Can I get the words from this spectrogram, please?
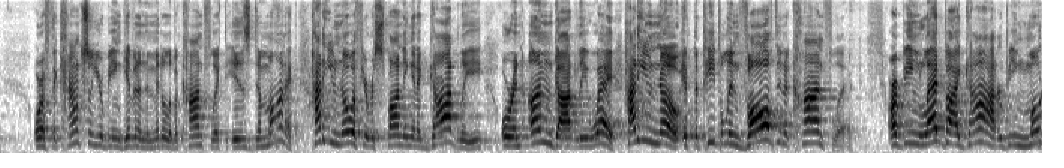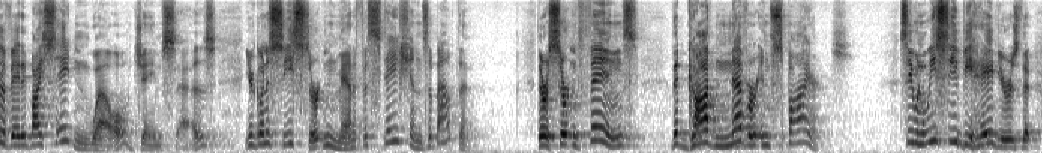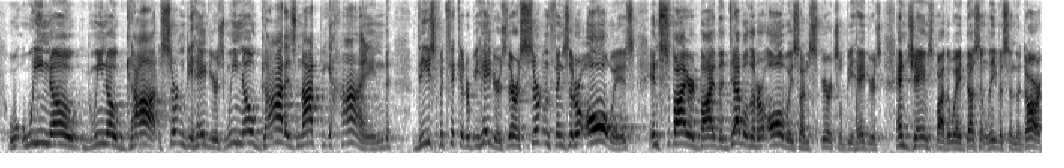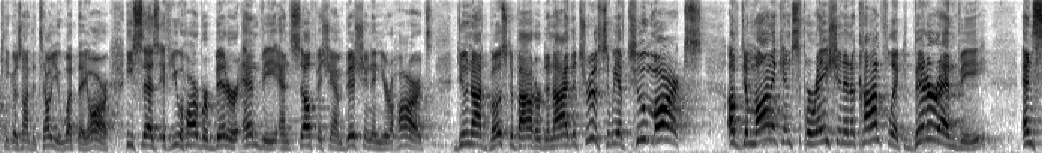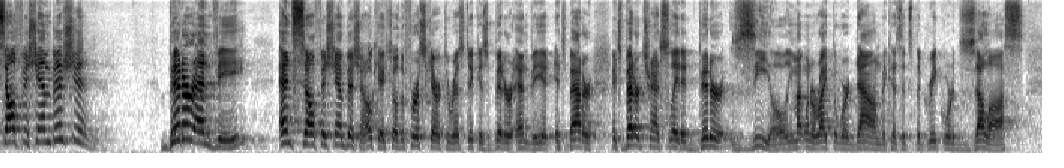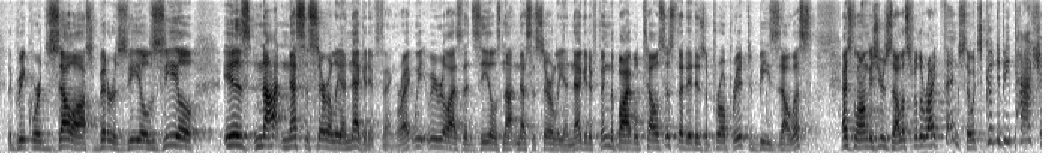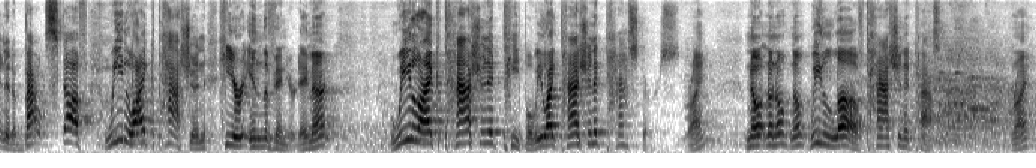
or if the counsel you're being given in the middle of a conflict is demonic? How do you know if you're responding in a godly or an ungodly way? How do you know if the people involved in a conflict are being led by God or being motivated by Satan? Well, James says, you're going to see certain manifestations about them. There are certain things that God never inspires. See, when we see behaviors that we know, we know God, certain behaviors, we know God is not behind these particular behaviors. There are certain things that are always inspired by the devil that are always unspiritual behaviors. And James, by the way, doesn't leave us in the dark. He goes on to tell you what they are. He says, If you harbor bitter envy and selfish ambition in your hearts, do not boast about or deny the truth. So we have two marks of demonic inspiration in a conflict, bitter envy and selfish ambition. Bitter envy and selfish ambition. Okay, so the first characteristic is bitter envy. It, it's, better, it's better translated bitter zeal. You might want to write the word down because it's the Greek word zelos. The Greek word zelos, bitter zeal. Zeal is not necessarily a negative thing, right? We, we realize that zeal is not necessarily a negative thing. The Bible tells us that it is appropriate to be zealous as long as you're zealous for the right thing. So it's good to be passionate about stuff. We like passion here in the vineyard. Amen? We like passionate people. We like passionate pastors, right? No, no, no, no. We love passionate pastors, right?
